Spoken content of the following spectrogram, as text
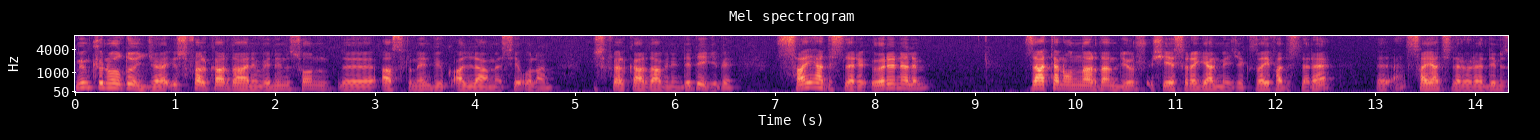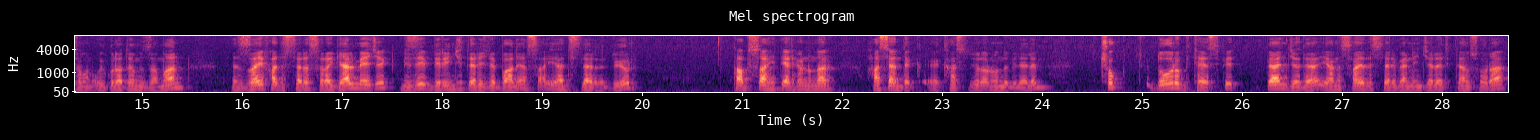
mümkün olduğunca Yusuf el-Kardani'nin son e, asrın en büyük allamesi olan Yusuf el-Kardavi'nin dediği gibi sayı hadisleri öğrenelim. Zaten onlardan diyor şeye sıra gelmeyecek. Zayıf hadislere e, sayı hadisleri öğrendiğimiz zaman, uyguladığımız zaman e, zayıf hadislere sıra gelmeyecek. Bizi birinci derece bağlayan sayı hadislerdir diyor. Tabi sahih derken onlar hasen de e, kastediyorlar onu da bilelim. Çok doğru bir tespit. Bence de yani sayı hadisleri ben inceledikten sonra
